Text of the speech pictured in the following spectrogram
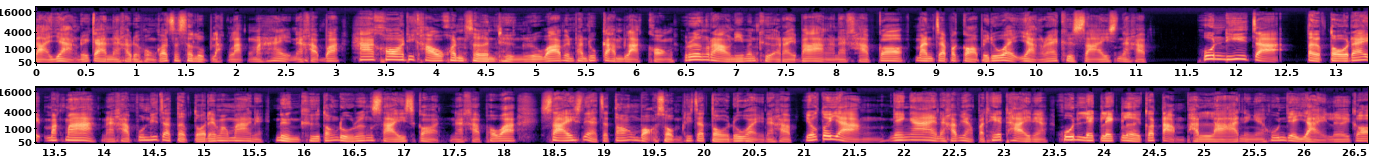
หลายอย่างด้วยกันนะครับ เดี๋ยวผมก็จะสรุปหลักๆ มาให้นะครับว่า 5 ข้อที่เขา concern ถึง หรือว่าเป็นพันธุกรรมหลักของเรื่องราวนี้มันคืออะไรบ้างนะครับ ก็มันจะประกอบไปด้วยอย่างแรกคือไซส์นะครับหุ้นที่จะ เติบโตได้มากๆนะครับหุ้นที่จะเติบโตได้มากๆเนี่ยหคือต้องดูเรื่องไซส์ก่อนนะครับเพราะว่าไซส์เนี่ยจะต้องเหมาะสมที่จะโตด้วยนะครับยกตัวอย่างง่ายๆนะครับอย่างประเทศไทยเนี่ยหุ้นเล็กๆ เลยก็ต่ำพันล้านอย่างเงี้ยหุ้นใหญ่ ๆ เลยก็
